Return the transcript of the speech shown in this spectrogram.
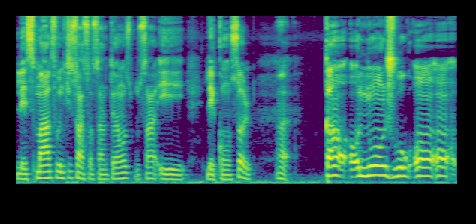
les smartphones qui sont à 71% et les consoles. Ouais. Quand on- nous on joue, on, on-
